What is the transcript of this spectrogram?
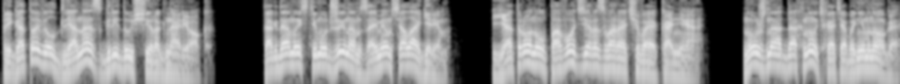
приготовил для нас грядущий Рагнарёк. Тогда мы с Тимуджином займемся лагерем. Я тронул поводья, разворачивая коня. Нужно отдохнуть хотя бы немного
